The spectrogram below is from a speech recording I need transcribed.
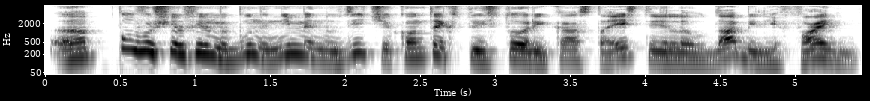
Uh, Au avut și el filme bune, nimeni nu zice. Contextul istoric asta este e lăudabil, e fain.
